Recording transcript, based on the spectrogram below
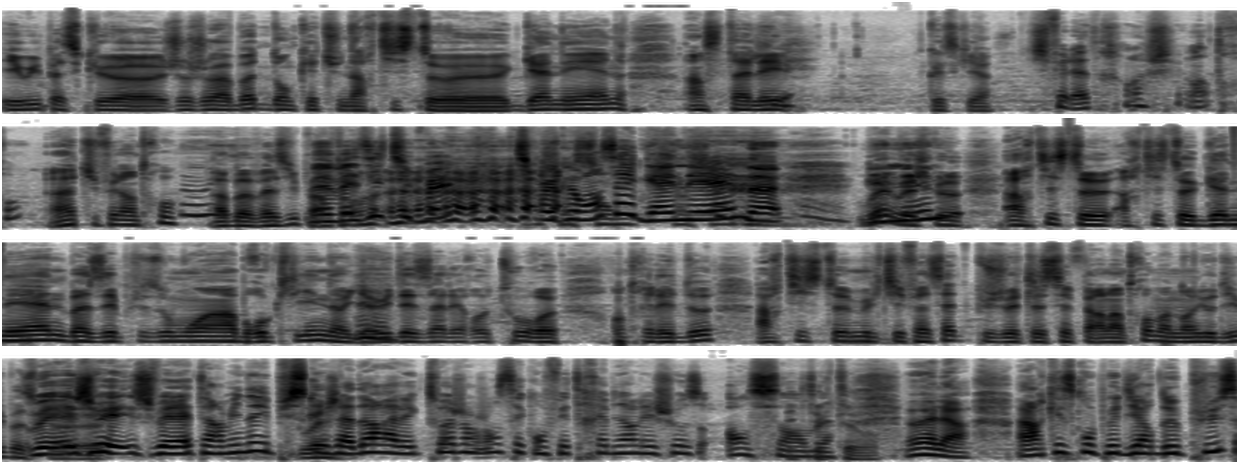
Et oui, parce que euh, Jojo Abbott donc, est une artiste euh, ghanéenne installée. Qu'est-ce qu'il y a Je fais la tra- je fais l'intro. Ah, tu fais l'intro Ah, bah vas-y, Mais pardon. vas-y, tu peux, tu peux commencer, ghanéenne. Ouais, parce que artiste, artiste ghanéenne basée plus ou moins à Brooklyn. Il y a Ouais. eu des allers-retours euh, entre les deux. Artiste multifacette. Puis je vais te laisser faire l'intro maintenant, Yudi. Parce Mais que... je, vais, je vais la terminer. Et puis ce que Ouais. j'adore avec toi, Jean-Jean, c'est qu'on fait très bien les choses ensemble. Exactement. Voilà. Alors qu'est-ce qu'on peut dire de plus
